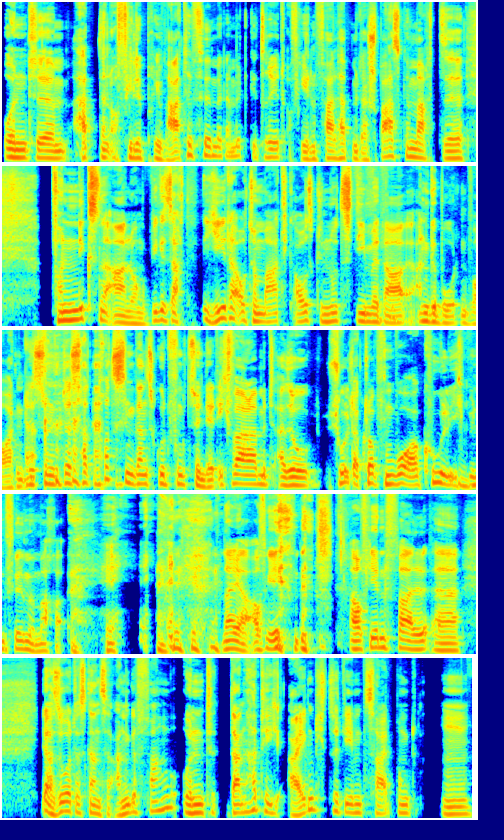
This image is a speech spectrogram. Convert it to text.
und ähm, habe dann auch viele private Filme damit gedreht. Auf jeden Fall hat mir das Spaß gemacht. Äh, von nix eine Ahnung. Wie gesagt, jede Automatik ausgenutzt, die mir da angeboten worden ist. Und das hat trotzdem ganz gut funktioniert. Ich war damit, also Schulterklopfen, wow, cool, ich bin Filmemacher. naja, auf jeden, auf jeden Fall, äh, ja, so hat das Ganze angefangen. Und dann hatte ich eigentlich zu dem Zeitpunkt mh, hm,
